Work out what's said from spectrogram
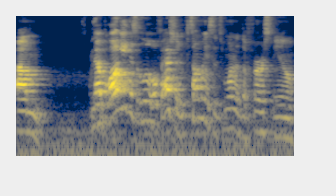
Um, now, blogging is a little old-fashioned. In some ways, it's one of the first, you know,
